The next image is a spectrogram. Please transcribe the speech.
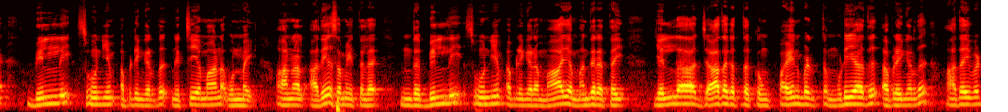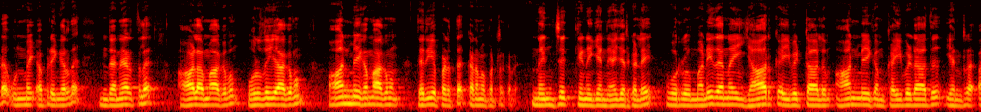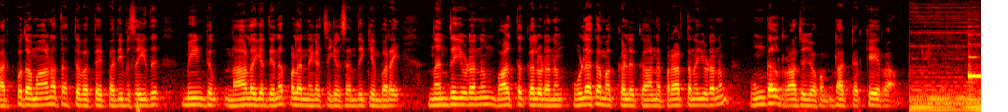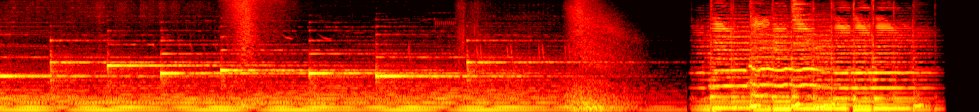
பில்லி சூன்யம் அப்படிங்கிறது நிச்சயமான உண்மை. ஆனால் அதே சமயத்தில் இந்த பில்லி சூன்யம் அப்படிங்கிற மாய மந்திரத்தை எல்லா ஜாதகத்துக்கும் பயன்படுத்த முடியாது அப்படிங்கிறது அதைவிட உண்மை அப்படிங்கிறத இந்த நேரத்தில் ஆழமாகவும் உறுதியாகவும் ஆன்மீகமாகவும் தெரியப்படுத்த கடமைப்பட்டிருக்கிறேன். நெஞ்சு கிணிய நேயர்களே ஒரு மனிதனை யார் கைவிட்டாலும் ஆன்மீகம் கைவிடாது என்ற அற்புதமான தத்துவத்தை பதிவு செய்து மீண்டும் நாளைய தினப்பலன் நிகழ்ச்சியில் சந்திக்கும் வரை நன்றியுடனும் வாழ்த்துக்களுடனும் உலக மக்களுக்கான பிரார்த்தனையுடனும் உங்கள் ராஜயோகம் டாக்டர் கே. ராம்.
